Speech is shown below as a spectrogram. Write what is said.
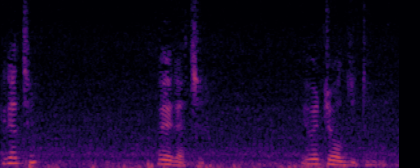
ঠিক আছে? হয়ে গেছে। এবার জল দিতে হবে।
